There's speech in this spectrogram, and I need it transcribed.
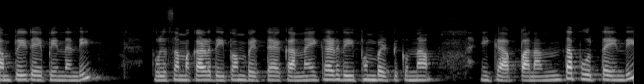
కంప్లీట్ అయిపోయిందండి. తులసమ్మ కాడ దీపం పెట్టా కన్నయ్య కాడ దీపం పెట్టుకున్నా. ఇక పనంతా పూర్తయింది.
